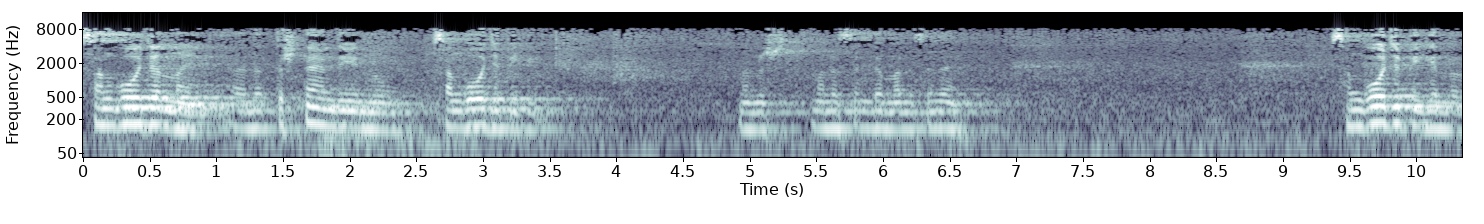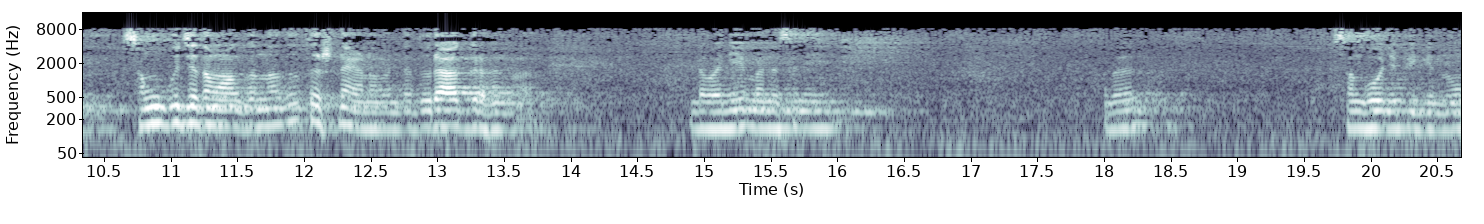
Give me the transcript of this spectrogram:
സങ്കോചം നയം അതിനെ തൃഷ്ണ എന്ത് ചെയ്യുന്നു? സങ്കോചിപ്പിക്കുന്നു. മനുഷ്യ മനസ്സിന്റെ മനസ്സിനെ സങ്കോചിപ്പിക്കുന്നത് സങ്കുചിതമാക്കുന്നത് തൃഷ്ണയാണ് അവന്റെ ദുരാഗ്രഹങ്ങളാണ് എന്റെ വലിയ മനസ്സിനെ അത് സങ്കോചിപ്പിക്കുന്നു.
